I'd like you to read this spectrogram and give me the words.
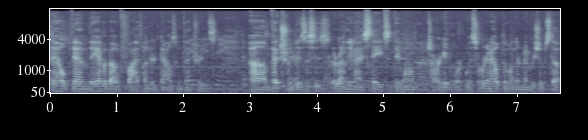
to help them. They have about 500,000 veterans, um, veteran businesses around the United States that they want to target and work with. So we're going to help them on their membership stuff.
